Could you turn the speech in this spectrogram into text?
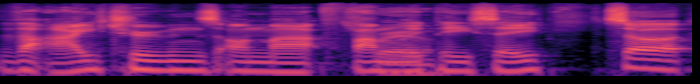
the iTunes on my family True. PC. So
